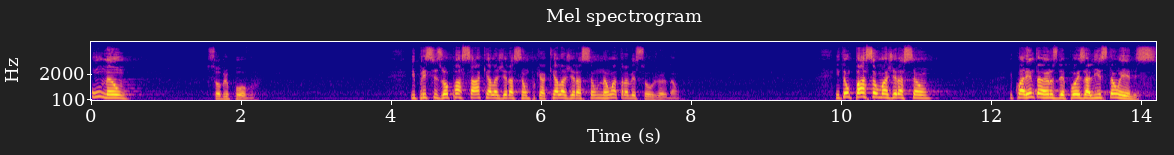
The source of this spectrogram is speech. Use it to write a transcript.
um não sobre o povo. E precisou passar aquela geração, porque aquela geração não atravessou o Jordão. Então passa uma geração, e 40 anos depois ali estão eles.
